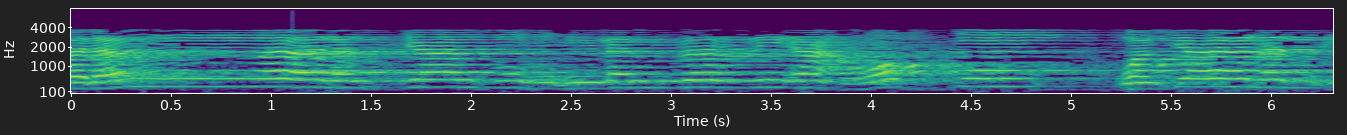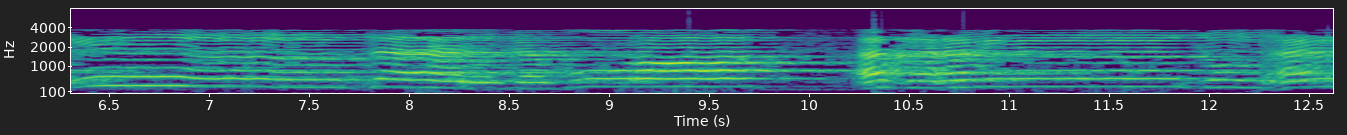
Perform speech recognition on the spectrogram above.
فلما نجاكم إلى البر أعرضتم وكان الإنسان كفورا أفأمنتم أن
